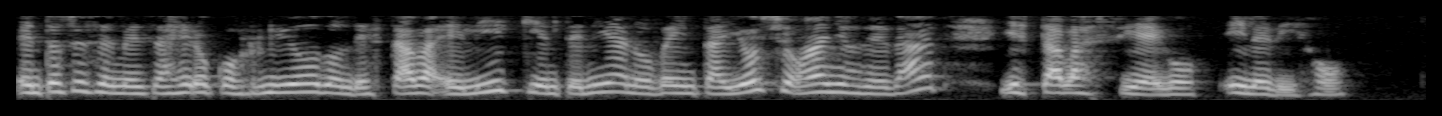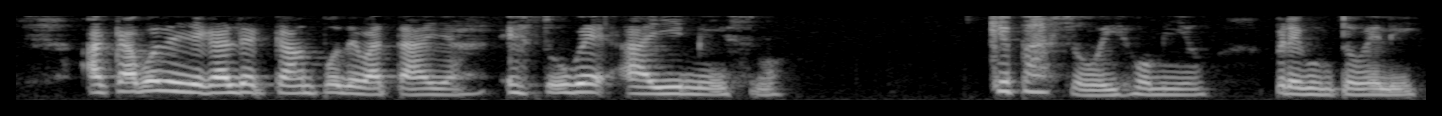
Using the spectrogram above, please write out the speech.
Entonces el mensajero corrió donde estaba Elí, quien tenía noventa y ocho años de edad y estaba ciego, y le dijo, Acabo de llegar del campo de batalla, estuve ahí mismo. ¿Qué pasó, hijo mío? preguntó Elí.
